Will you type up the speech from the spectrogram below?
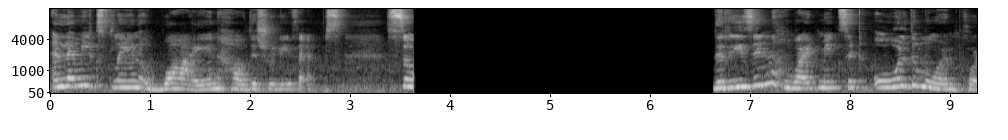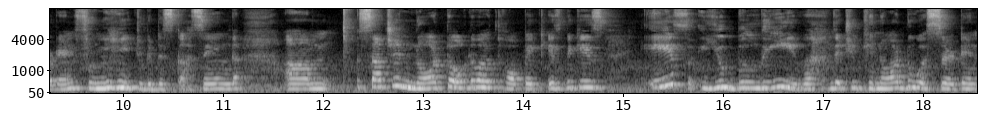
And let me explain why and how this really affects. The reason why it makes it all the more important for me to be discussing um, such a not talked about topic is because if you believe that you cannot do a certain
